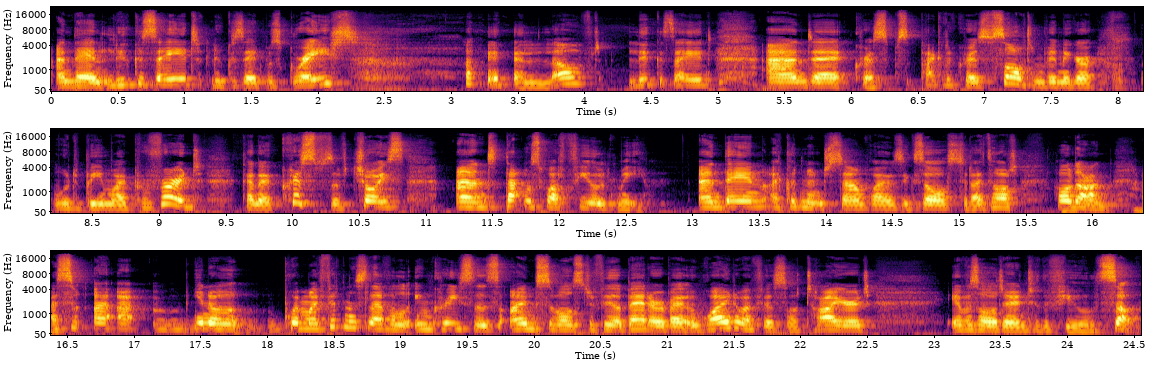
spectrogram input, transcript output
and then Lucozade. Lucozade was great. I loved Lucozade and uh, crisps. Packet of crisps, salt and vinegar would be my preferred kind of crisps of choice, and that was what fueled me. And then I couldn't understand why I was exhausted. I thought, hold on, I, I, you know, when my fitness level increases, I'm supposed to feel better about it. Why do I feel so tired? It was all down to the fuel. So,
